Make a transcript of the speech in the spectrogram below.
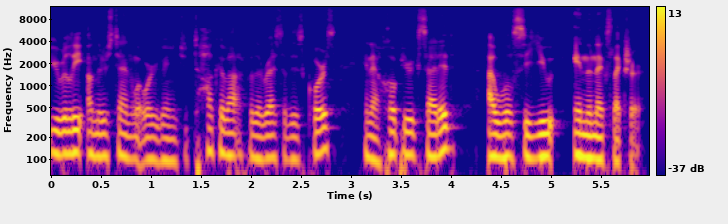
you really understand what we're going to talk about for the rest of this course. And I hope you're excited. I will see you in the next lecture.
